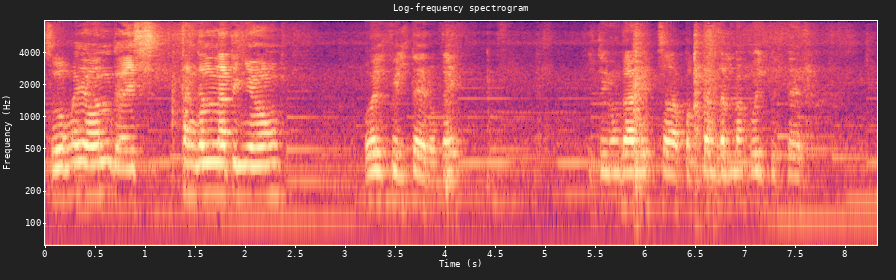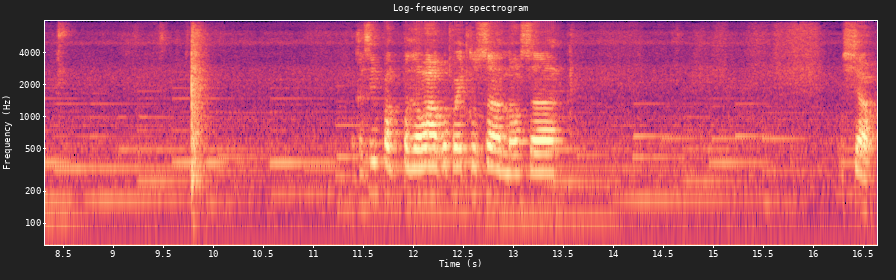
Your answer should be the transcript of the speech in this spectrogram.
So ngayon guys, tanggalin natin yung oil filter, okay? Ito yung gamit sa pagtanggal ng oil filter. Kasi pag pagawa ko pa ito sa ano sa shop.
